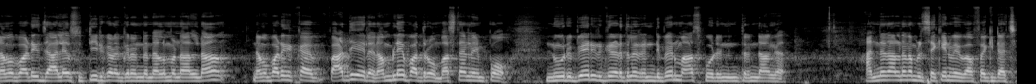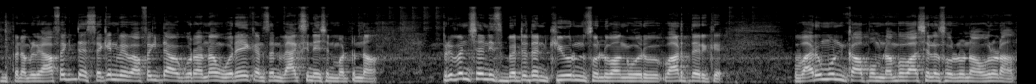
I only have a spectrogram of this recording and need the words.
நம்ம பாட்டுக்கு ஜாலியாக சுற்றிட்டு கிடக்குறன்ற நிலமனால தான் நம்ம பாட்டுக்கு க பார்த்துக்கல இல்லை. நம்மளே பார்த்துருவோம் பஸ் ஸ்டாண்ட் நிற்போம் நூறு பேர் இருக்கிற இடத்துல ரெண்டு பேர் மாஸ்க் போட்டு நின்றுருந்தாங்க அந்த நாள் தான் நம்மளுக்கு செகண்ட் வேவ் அஃபெக்ட் ஆச்சு. இப்போ நம்மளுக்கு அஃபெக்ட் செகண்ட் வேவ் அஃபெக்ட் ஆகக்கூடாதுன்னா ஒரே கன்சர்ன் வேக்சினேஷன் மட்டும்தான். ப்ரிவென்ஷன் இஸ் பெட்டர் தென் க்யூர்னு சொல்லுவாங்க ஒரு வார்த்தை இருக்குது வருமுன் காப்போம் நம்ம வாசையில் சொல்லணும்னா அவ்வளோதான்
